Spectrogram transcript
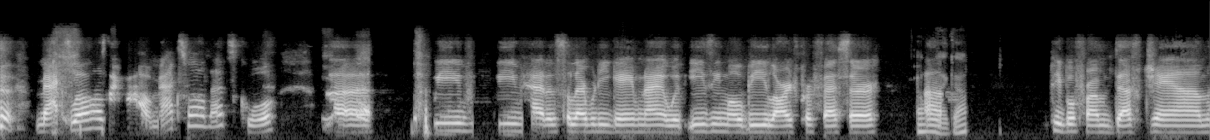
Maxwell, I was like, wow, Maxwell, that's cool. Uh, we've we've had a celebrity game night with Easy Mo Bee, Large Professor, Oh uh, my god. people from Def Jam.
